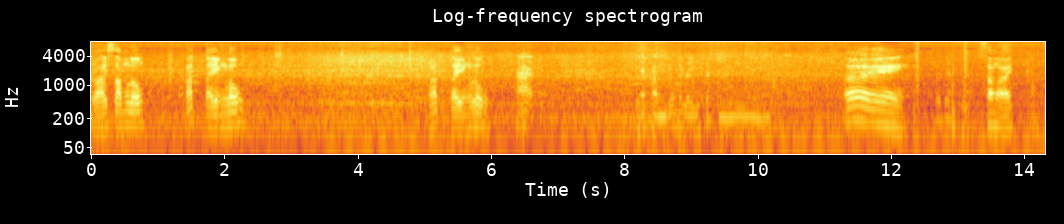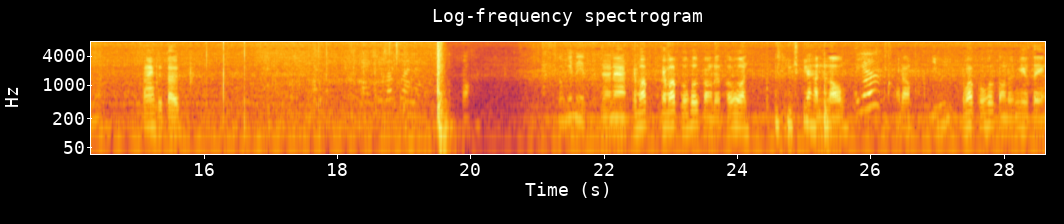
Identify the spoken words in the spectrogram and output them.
rồi xong luôn. Hết tiền luôn. Hết tiền luôn. Hai ép không chú mới ly với thịt ơi xong rồi. Khoan từ từ. Cái của còn cái nẹp rồi nè cái bóp cái bóp của phước còn được ủa quên. Cái hình lộn. Ở dưới. Ở đâu? Dưới. Cái bóp của phước còn được nhiêu tiền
